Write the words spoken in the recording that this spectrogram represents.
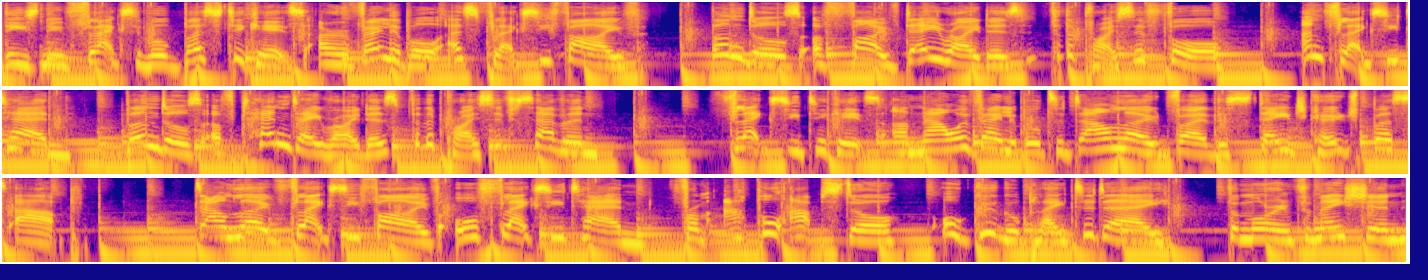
These new flexible bus tickets are available as Flexi 5, bundles of 5 day riders for the price of 4, and Flexi 10, bundles of 10 day riders for the price of 7. Flexi tickets are now available to download via the Stagecoach Bus app. Download Flexi 5 or Flexi 10 from Apple App Store or Google Play today. For more information,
